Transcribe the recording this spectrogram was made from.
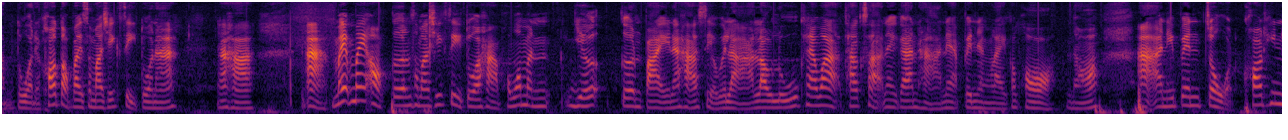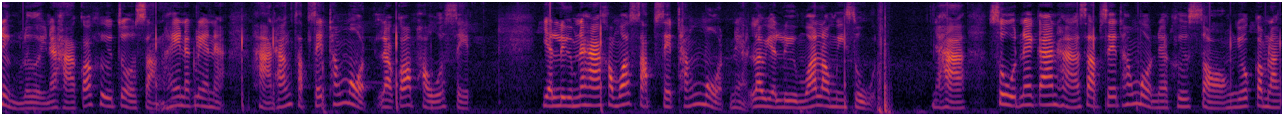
3 ตัวเดี๋ยวข้อต่อไปสมาชิก 4 ตัวนะนะคะอะไม่ไม่ออกเกินสมาชิก 4 ตัวค่ะ เพราะว่ามันเยอะเกินไปนะคะ เสียเวลาเรารู้แค่ว่าทักษะในการหาเนี่ยเป็นอย่างไรก็พอเนาะอะอันนี้เป็นโจทย์ข้อที่ 1 เลยนะคะ ก็คือโจทย์สั่งให้นักเรียนเนี่ยหาทั้ง subset ทั้งหมดแล้วก็ power set อย่าลืมนะคะคำว่า subset ทั้งหมดเนี่ยเราอย่าลืมว่าเรามีสูตรนะคะสูตรในการหา subset ทั้งหมดเนี่ยคือ 2 ยกกำลัง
